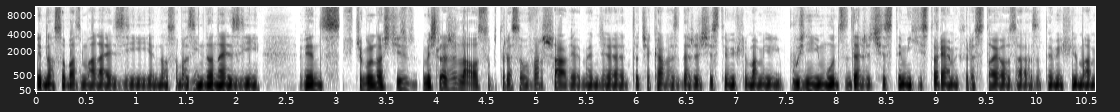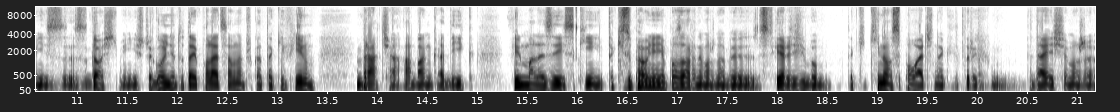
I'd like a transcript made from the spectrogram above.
jedna osoba z Malezji, jedna osoba z Indonezji, więc w szczególności myślę, że dla osób, które są w Warszawie, będzie to ciekawe zderzyć się z tymi filmami i później móc zderzyć się z tymi historiami, które stoją za, za tymi filmami z, z gośćmi. I szczególnie tutaj polecam na przykład taki film Bracia, Abank Adik, film malezyjski, taki zupełnie niepozorny można by stwierdzić, bo takie kino społeczne, których wydaje się może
